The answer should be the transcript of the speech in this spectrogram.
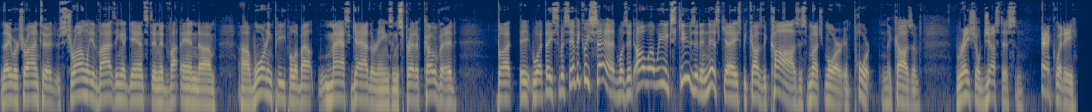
they were trying to strongly advising against and advi- and um, uh, warning people about mass gatherings and the spread of COVID. But it, what they specifically said was that, oh, well, we excuse it in this case because the cause is much more important, the cause of racial justice and equity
